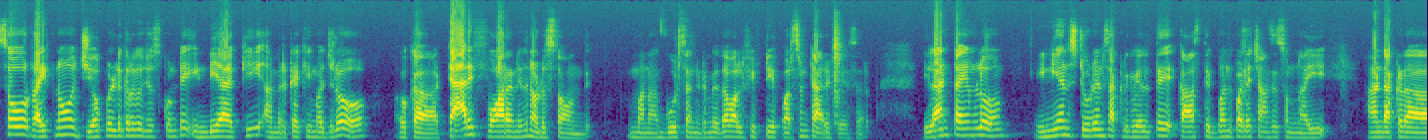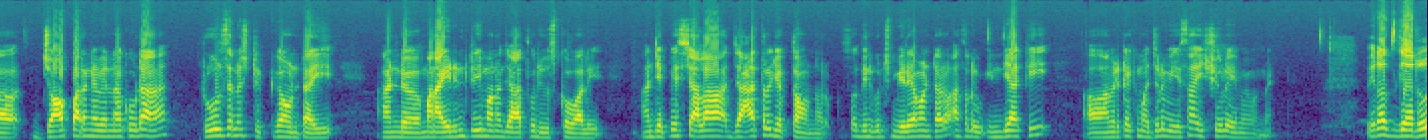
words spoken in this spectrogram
సో రైట్ నో జియో పొలిటికల్గా చూసుకుంటే ఇండియాకి అమెరికాకి మధ్యలో ఒక టారిఫ్ వార్ అనేది నడుస్తూ ఉంది. మన గూడ్స్ అన్నిటి మీద వాళ్ళు ఫిఫ్టీ పర్సెంట్ టారిఫ్ వేశారు. ఇలాంటి టైంలో ఇండియన్ స్టూడెంట్స్ అక్కడికి వెళ్తే కాస్త ఇబ్బంది పడే ఛాన్సెస్ ఉన్నాయి. అండ్ అక్కడ జాబ్ పరంగా వెళ్ళినా కూడా రూల్స్ అనేవి స్ట్రిక్ట్గా ఉంటాయి. అండ్ మన ఐడెంటిటీ మనం జాగ్రత్తగా చూసుకోవాలి. అని చెప్పేసి చాలా జాగ్రత్తలు చెప్తా ఉన్నారు. సో దీని గురించి మీరేమంటారు? అసలు ఇండియాకి అమెరికాకి మధ్యలో వీసా ఇష్యూలు ఏమేమి ఉన్నాయి? విరాజ్ గారు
